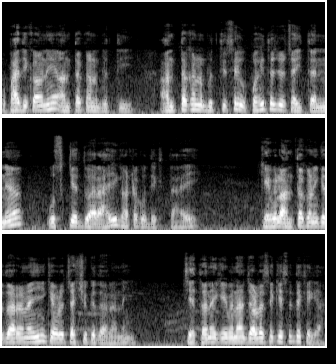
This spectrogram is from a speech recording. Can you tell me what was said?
उपाधि कौन है? अंतकरण वृत्ति। अंतकरण वृत्ति से उपहित जो चैतन्य, उसके द्वारा ही घट को देखता है। केवल अंतकरण के द्वारा नहीं, केवल चक्षु के द्वारा नहीं। चेतन के बिना जड़ से कैसे देखेगा?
